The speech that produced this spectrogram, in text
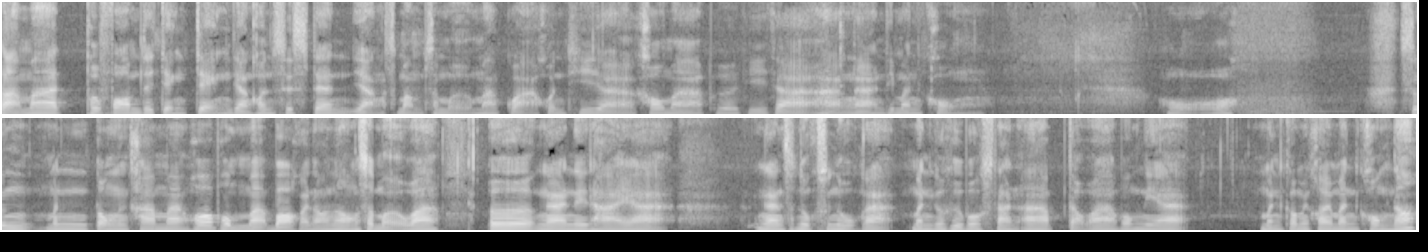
สามารถ perform ได้เจ๋งๆ อย่าง consistent อย่างสม่ำเสมอมากกว่าคนที่จะเข้ามาเพื่อที่จะหางานที่มั่นคง โห ซึ่งมันตรงกันข้ามมาก เพราะว่าผมบอกกับน้องๆเสมอว่า เออ งานในไทยอะ่ะ งานสนุกสนุกอะ่ะ มันก็คือพวกสตาร์ทอัพแต่ว่าพวกเนี้ย มันก็ไม่ค่อยมั่นคงเนาะ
